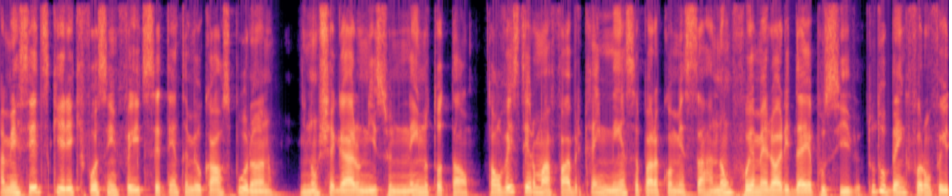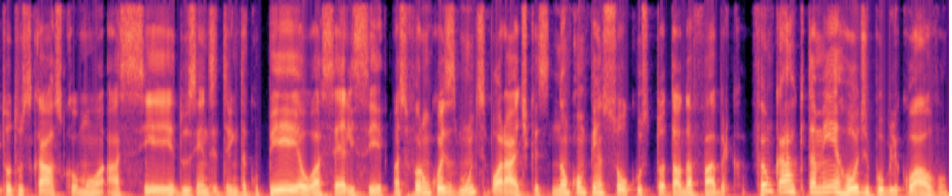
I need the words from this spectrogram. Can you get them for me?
A Mercedes queria que fossem feitos 70 mil carros por ano, e não chegaram nisso nem no total. Talvez ter uma fábrica imensa para começar não foi a melhor ideia possível. Tudo bem que foram feitos outros carros como a C230 Coupé ou a CLC, mas foram coisas muito esporádicas, não compensou o custo total da fábrica. Foi um carro que também errou de público-alvo.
